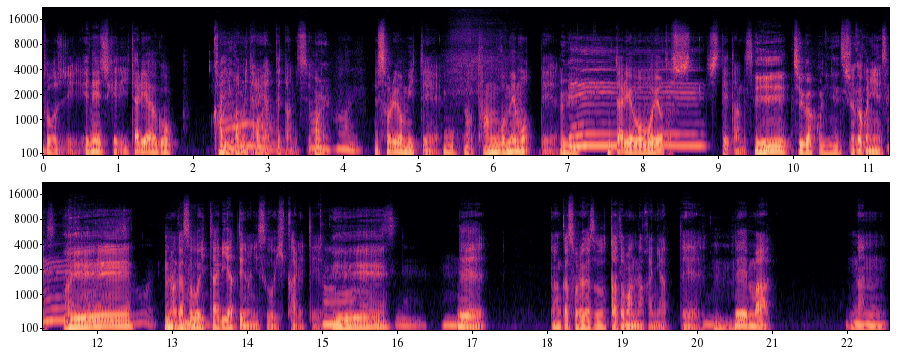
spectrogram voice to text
当時 NHK でイタリア語会話みたいなのやってたんですよ。ははいでそれを見てお。なんか単語メモってイタリア語覚えようとししてたんですよ。ええ中学校2年生。中学校2年生です。えへーすごい。でなんかすごいイタリアっていうのにすごい惹かれて、あーへー。でなんかそれがずっと頭の中にあって、うん。で、まあ、なん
